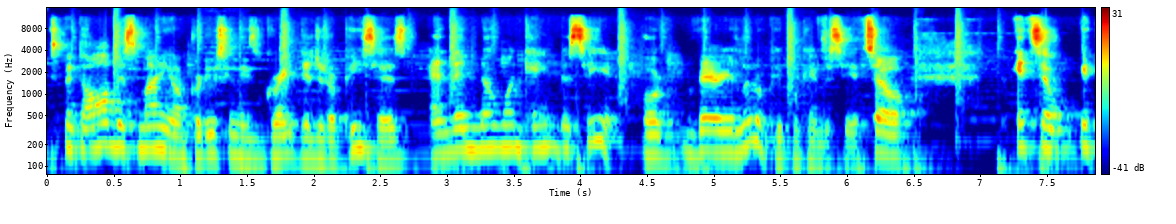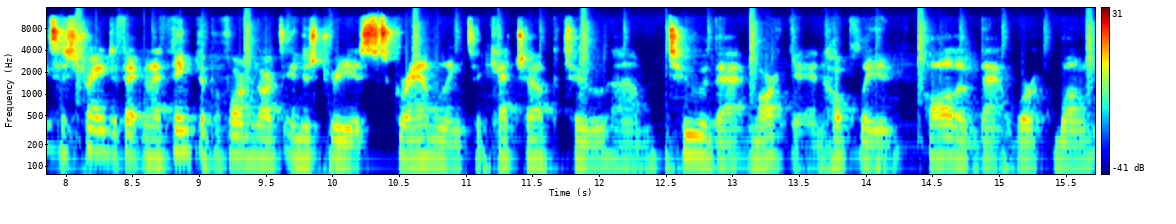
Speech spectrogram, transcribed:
spent all this money on producing these great digital pieces, and then no one came to see it, or very little people came to see it. So it's a it's a strange effect, and I think the performing arts industry is scrambling to catch up to um, to that market, and hopefully all of that work won't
